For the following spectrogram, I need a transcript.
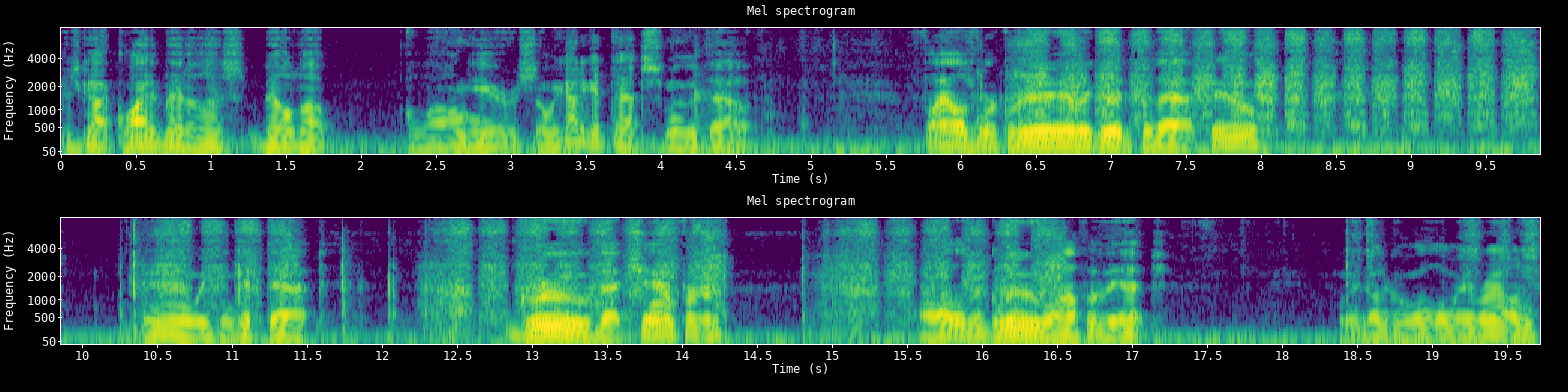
has got quite a bit of this buildup along here. So we got to get that smoothed out. Files work really good for that too. And we can get that groove, that chamfer, all the glue off of it. We've got to go all the way around.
